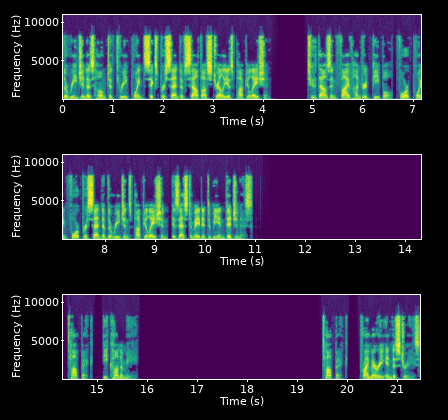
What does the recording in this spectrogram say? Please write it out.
The region is home to 3.6% of South Australia's population. 2,500 people, 4.4% of the region's population, is estimated to be indigenous. Topic: Economy. Topic: Primary industries.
